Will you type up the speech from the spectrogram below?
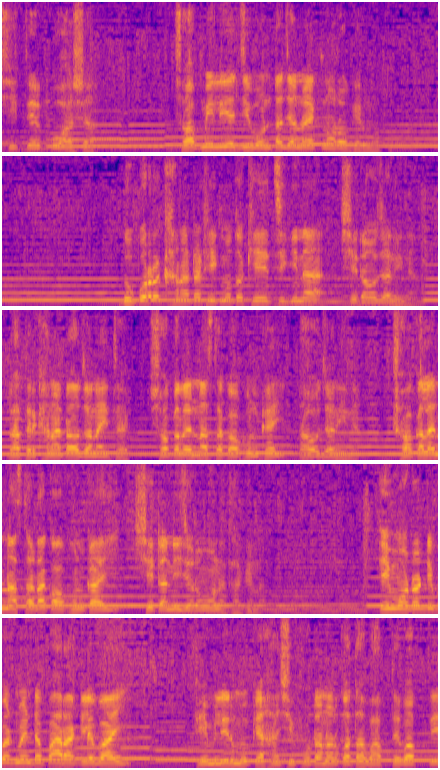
শীতের কুয়াশা, সব মিলিয়ে জীবনটা যেন এক নরকের মতো। দুপুরের খানাটা ঠিক মতো খেয়েছি কিনা সেটাও জানি না। রাতের খানাটাও জানাই থাক, সকালের নাস্তা কখন খাই তাও জানি না। সকালের নাস্তাটা কখন খাই সেটা নিজেরও মনে থাকে না। এই মোটর ডিপার্টমেন্টে পা রাখলে ভাই ফ্যামিলির মুখে হাসি ফোটানোর কথা ভাবতে ভাবতে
